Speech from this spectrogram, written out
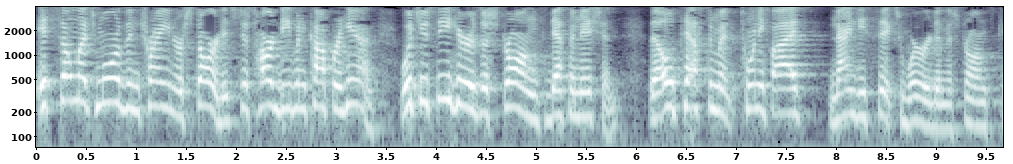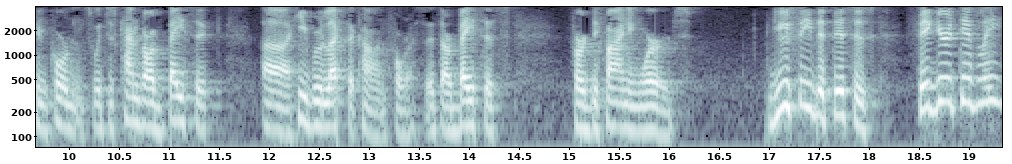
It's so much more than train or start. It's just hard to even comprehend. What you see here is a Strong's definition. The Old Testament 2596 word in the Strong's Concordance, which is kind of our basic uh, Hebrew lexicon for us. It's our basis for defining words. You see that this is figuratively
